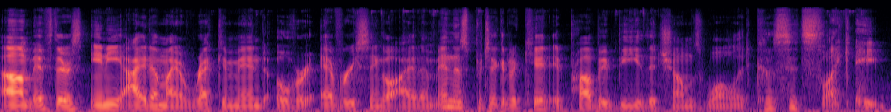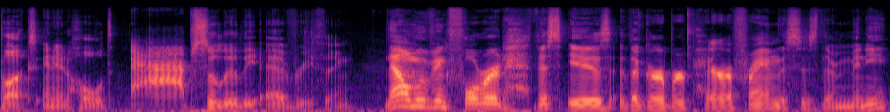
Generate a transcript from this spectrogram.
Um, if there's any item I recommend over every single item in this particular kit, it'd probably be the Chums wallet because it's like 8 bucks and it holds absolutely everything. Now moving forward, this is the Gerber Paraframe. This is their mini.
